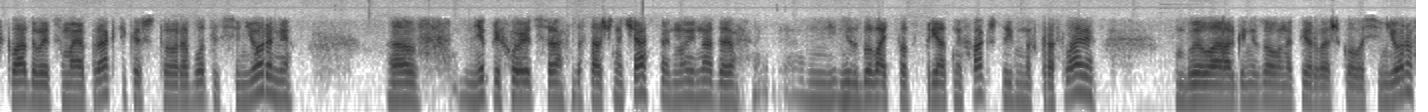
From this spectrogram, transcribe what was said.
складывается моя практика, что работать с сеньорами э, мне приходится достаточно часто, но и надо не забывать тот приятный факт, что именно в Краславе была организована первая школа сеньоров,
